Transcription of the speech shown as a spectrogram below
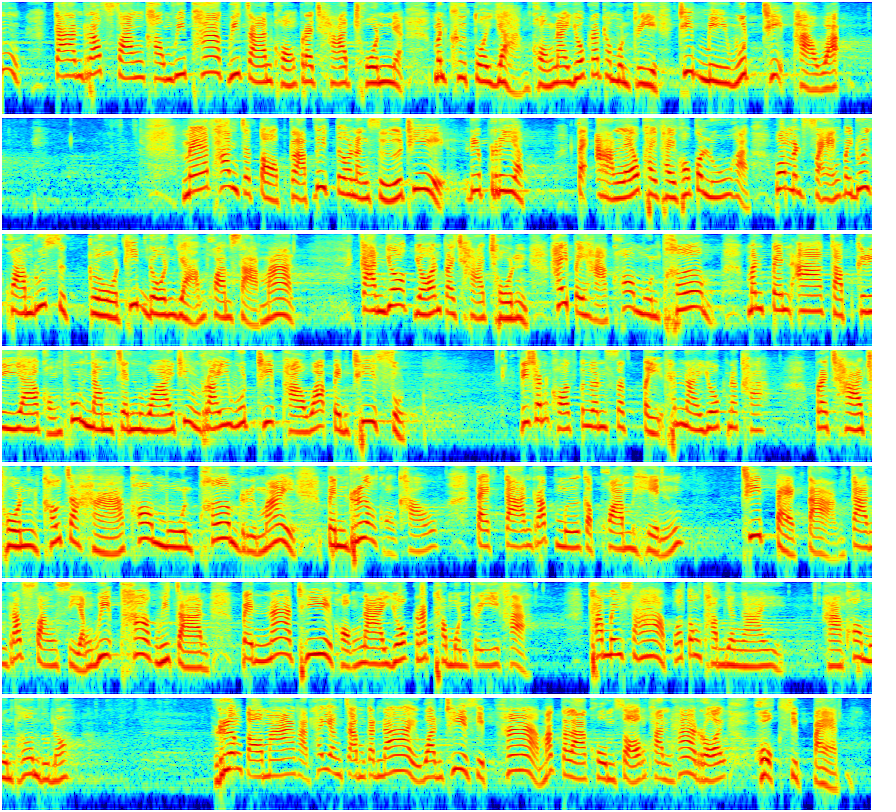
การรับฟังคำวิพากษ์วิจารณ์ของประชาชนเนี่ยมันคือตัวอย่างของนายกรัฐมนตรีที่มีวุฒิภาวะ แม้ท่านจะตอบกลับด้วยตัวหนังสือที่เรียบ แต่อ่านแล้วใครๆเขาก็รู้ค่ะ ว่ามันแฝงไปด้วยความรู้สึกโกรธที่โดนหยามความสามารถ การยอกย้อนประชาชนให้ไปหาข้อมูลเพิ่ม มันเป็นอากับกริยาของผู้นำเจนวายที่ไร้วุฒิภาวะเป็นที่สุด ดิฉันขอเตือนสติท่านนายกนะคะประชาชนเขาจะหาข้อมูลเพิ่มหรือไม่เป็นเรื่องของเขา แต่การรับมือกับความเห็น ที่แตกต่างการรับฟังเสียงวิพากษ์วิจารณ์ เป็นหน้าที่ของนายกรัฐมนตรีค่ะ ถ้าไม่ทราบว่าต้องทำยังไง หาข้อมูลเพิ่มดูเนาะเรื่องต่อมาค่ะ ถ้ายังจำกันได้วันที่ 15 มกราคม 2568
